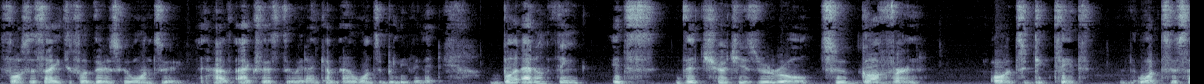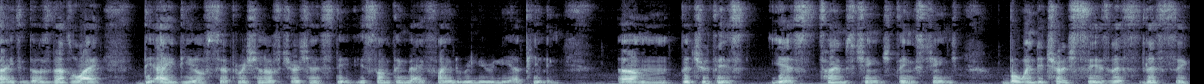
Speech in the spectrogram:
for society for those who want to have access to it and can and want to believe in it. But I don't think it's the church's role to govern or to dictate what society does. That's why the idea of separation of church and state is something that I find really, really appealing. Um, the truth is, yes, times change, things change, but when the church says, let's let's say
